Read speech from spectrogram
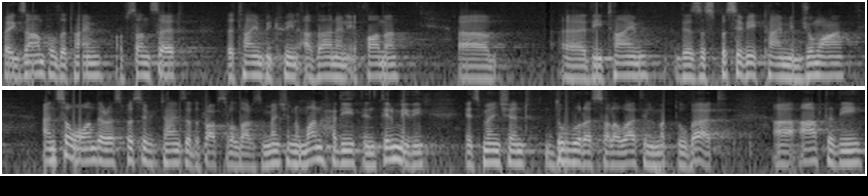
For example, the time of sunset, the time between adhan and iqamah, uh, uh, the time, there's a specific time in Jum'ah, and so on. There are specific times that the Prophet ﷺ mentioned. In one hadith in Tirmidhi, it's mentioned, Dubura salawat al maktubat, uh, after the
